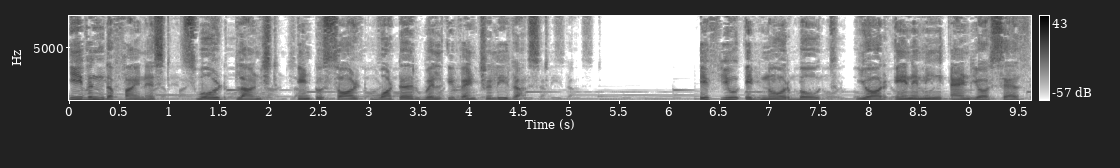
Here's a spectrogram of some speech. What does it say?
Even the finest sword plunged into salt water will eventually rust. If you ignore both your enemy and yourself,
